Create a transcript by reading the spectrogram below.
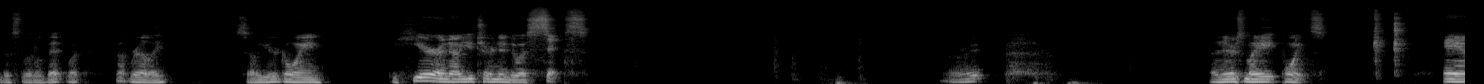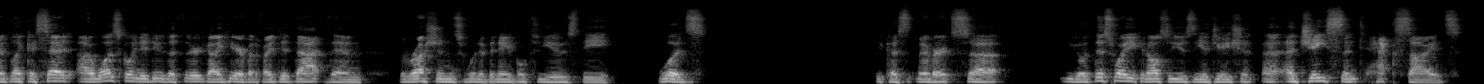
this little bit, but not really. So you're going to here, and now you turn into a 6. All right. And there's my 8 points. And like I said, I was going to do the third guy here, but if I did that, then the Russians would have been able to use the woods because remember it's uh, you go this way you can also use the adjacent uh, adjacent hex sides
